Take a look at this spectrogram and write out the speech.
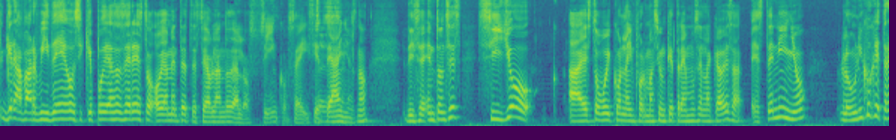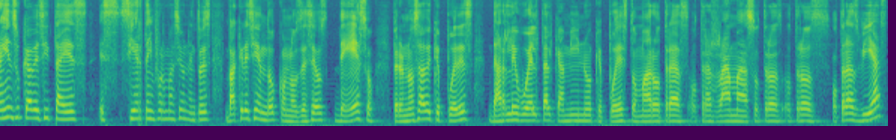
grabar videos y que podías hacer esto. Obviamente te estoy hablando de a los 5, 6, 7 Sí, sí, sí. años, ¿no? Dice, entonces, si yo, a esto voy con la información que traemos en la cabeza, este niño, lo único que trae en su cabecita es, es cierta información. Entonces va creciendo con los deseos de eso, pero no sabe que puedes darle vuelta al camino, que puedes tomar otras, otras ramas, otros, otros, otras vías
